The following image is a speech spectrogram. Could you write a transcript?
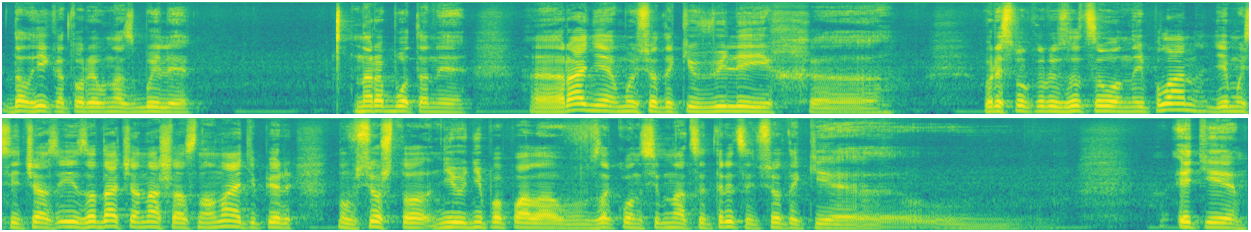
долги, которые у нас были наработаны э, ранее, мы все-таки ввели их э, в реструктуризационный план, где мы сейчас, и задача наша основная теперь, ну, все, что не, не попало в закон 1730, все-таки эти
